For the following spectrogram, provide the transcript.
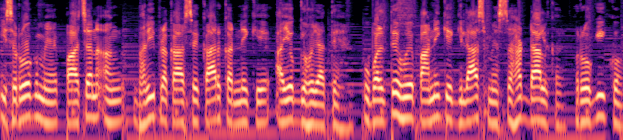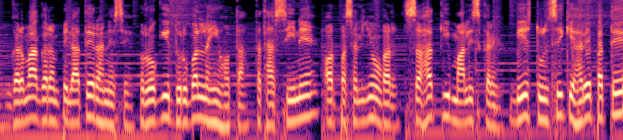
इस रोग में पाचन अंग भरी प्रकार से कार्य करने के अयोग्य हो जाते हैं। उबलते हुए पानी के गिलास में शहद डाल कर रोगी को गर्मा गर्म पिलाते रहने से रोगी दुर्बल नहीं होता तथा सीने और पसलियों पर शहद की मालिश करें। बीस तुलसी के हरे पत्ते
